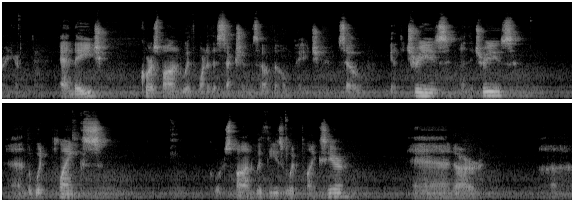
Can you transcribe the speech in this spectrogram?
right here, and they each correspond with one of the sections of the home page. So we got the trees and the trees, and the wood planks correspond with these wood planks here, and our uh,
